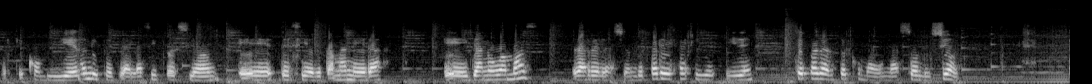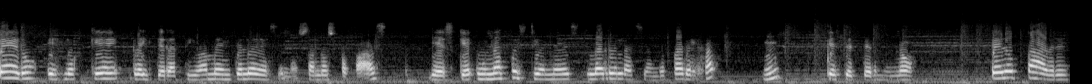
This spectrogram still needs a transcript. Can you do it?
porque convivieron y pues ya la situación eh, de cierta manera eh, ya no va más la relación de pareja y deciden separarse como una solución. Pero es lo que reiterativamente le decimos a los papás, y es que una cuestión es la relación de pareja que se terminó, pero padre,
